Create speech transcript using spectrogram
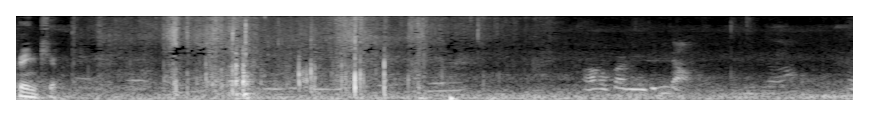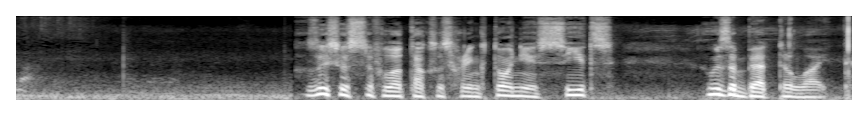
Thank you. This is Cephalotaxus harringtonii seeds with a better light.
